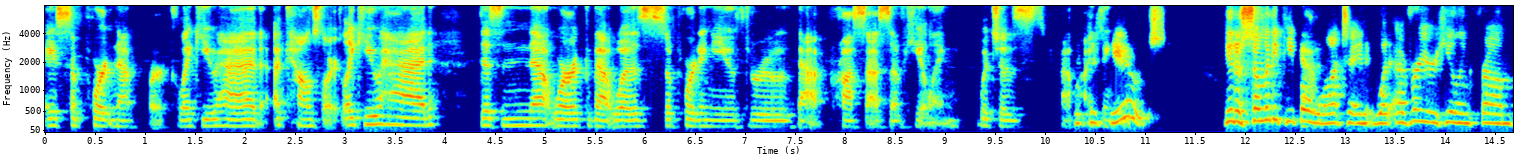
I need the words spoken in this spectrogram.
a support network. Like you had a counselor, like you had this network that was supporting you through that process of healing, which is, uh, which I is think, huge. You know, so many people yeah. want to, and whatever you're healing from,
